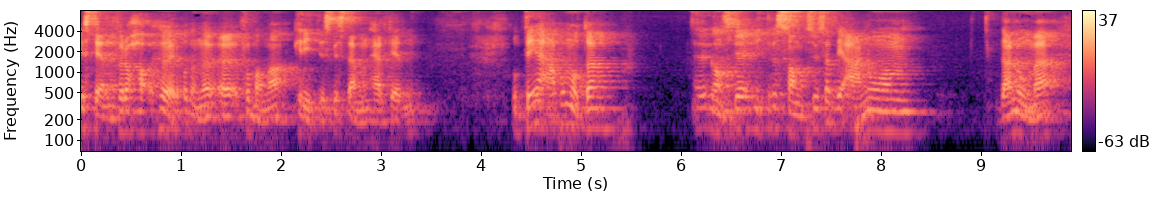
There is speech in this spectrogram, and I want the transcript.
istedenfor å ha, høre på denne eh, forbanna kritiske stemmen hele tiden. Og det er på en måte ganske interessant, syns jeg. Det er noe, det er noe med,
